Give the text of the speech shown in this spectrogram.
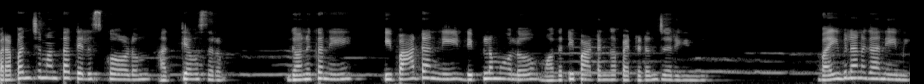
ప్రపంచమంతా తెలుసుకోవడం అత్యవసరం. గనుకనే ఈ పాఠాన్ని డిప్లొమోలో మొదటి పాఠంగా పెట్టడం జరిగింది. బైబిల్ అనగానేమి?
